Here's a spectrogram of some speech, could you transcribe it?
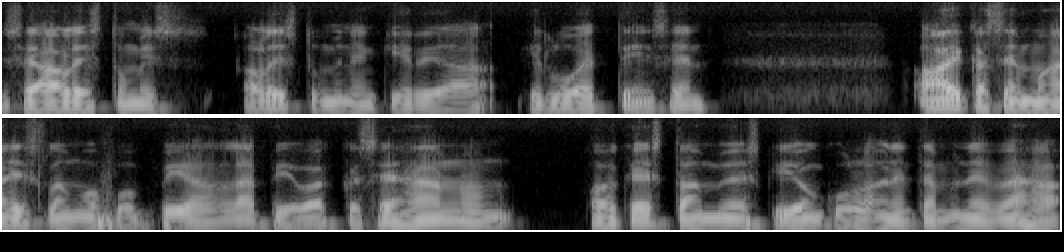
Se alistumis, alistuminen kirjaa luettiin sen aikaisemman islamofobian läpi, vaikka sehän on oikeastaan myöskin jonkunlainen tämmöinen vähän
